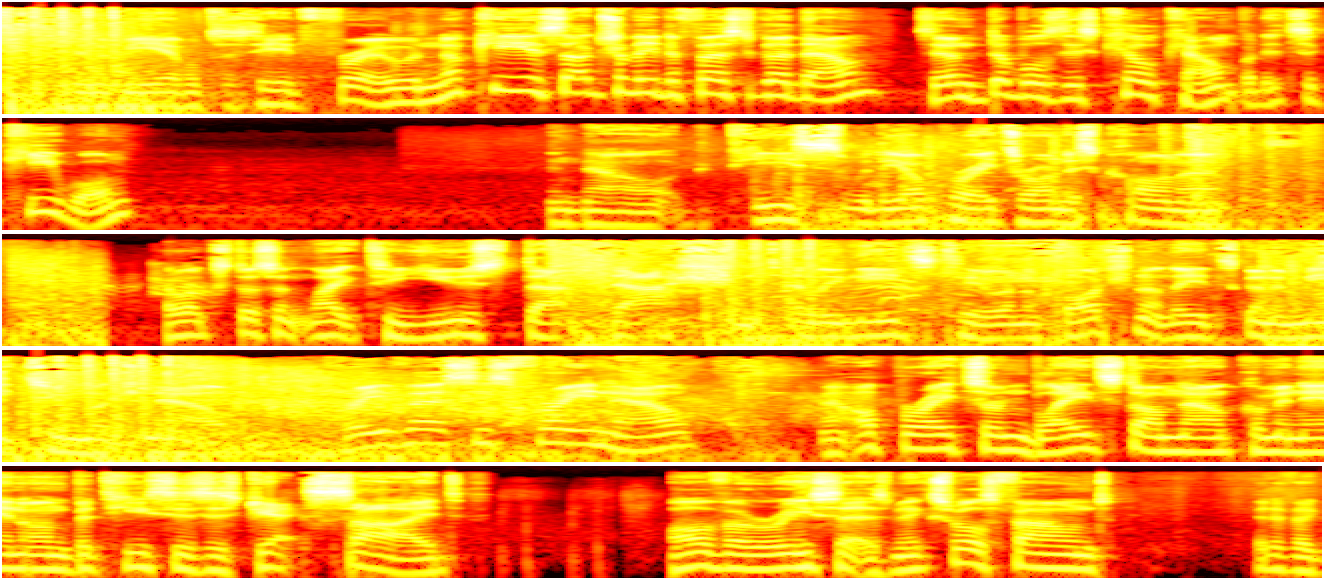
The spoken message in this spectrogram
Going to be able to see it through. And Nukkye is actually the first to go down. So he doubles his kill count, but it's a key one. And now Batiste with the operator on his corner. keloqz doesn't like to use that dash until he needs to, and unfortunately, it's going to meet too much now. Three versus three now. Now, Operator and Bladestorm now coming in on Batista's jet side. More of a reset as Mixwell's found a bit of a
